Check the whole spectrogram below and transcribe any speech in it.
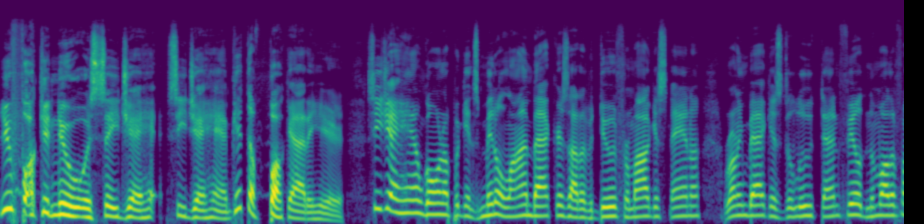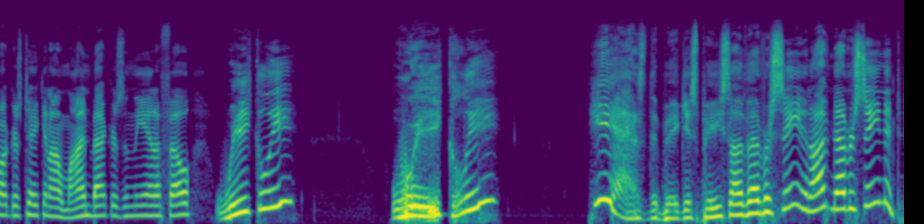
You fucking knew it was CJ CJ Ham. Get the fuck out of here. CJ Ham going up against middle linebackers out of a dude from Augustana. Running back is Duluth Denfeld. And the motherfucker's taking on linebackers in the NFL weekly. Weekly? He has the biggest piece I've ever seen, and I've never seen it.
